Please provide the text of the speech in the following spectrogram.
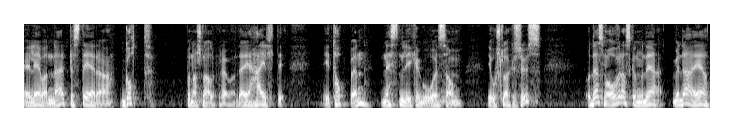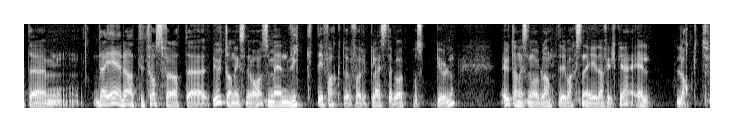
elevene der presterer godt på nasjonale prøver. De er helt i, toppen, nesten like gode som i Oslo og Akershus. Og Det som er overraskende med det, med det er at um, de er da til tross for at uh, utdanningsnivået, som er en viktig faktor for hvordan det går på skolen, utdanningsnivået blant de voksne i det fylket er lågt.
